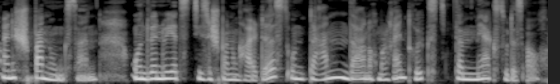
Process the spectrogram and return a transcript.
eine Spannung sein. Und wenn du jetzt diese Spannung haltest und dann da nochmal reindrückst, dann merkst du das auch.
